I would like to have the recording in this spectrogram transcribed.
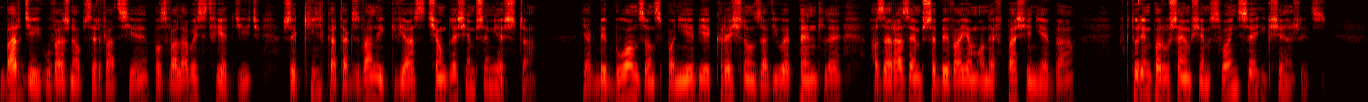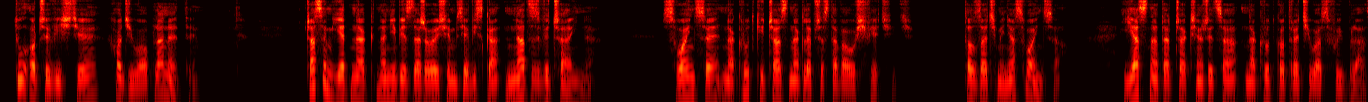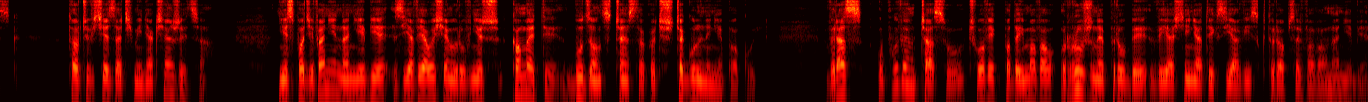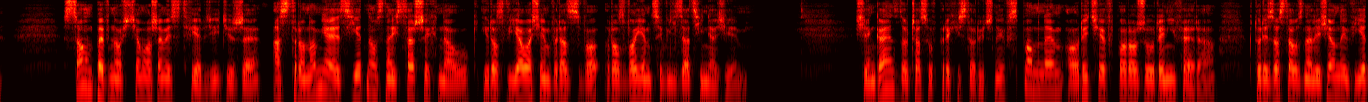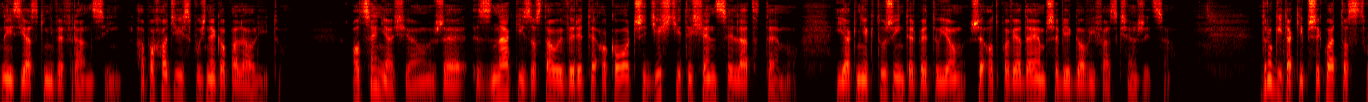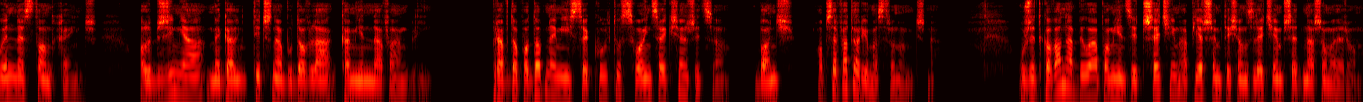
Bardziej uważne obserwacje pozwalały stwierdzić, że kilka tak zwanych gwiazd ciągle się przemieszcza, jakby błądząc po niebie kreślą zawiłe pętle, a zarazem przebywają one w pasie nieba, w którym poruszają się Słońce i Księżyc. Tu oczywiście chodziło o planety. Czasem jednak na niebie zdarzały się zjawiska nadzwyczajne. Słońce na krótki czas nagle przestawało świecić to zaćmienia słońca. Jasna tarcza księżyca na krótko traciła swój blask. To oczywiście zaćmienia księżyca. Niespodziewanie na niebie zjawiały się również komety, budząc częstokroć szczególny niepokój. Wraz z upływem czasu człowiek podejmował różne próby wyjaśnienia tych zjawisk, które obserwował na niebie. Z całą pewnością możemy stwierdzić, że astronomia jest jedną z najstarszych nauk i rozwijała się wraz z rozwojem cywilizacji na Ziemi. Sięgając do czasów prehistorycznych, wspomnę o rycie w porożu renifera, który został znaleziony w jednej z jaskiń we Francji, a pochodzi z późnego paleolitu. Ocenia się, że znaki zostały wyryte około 30 tysięcy lat temu, jak niektórzy interpretują, że odpowiadają przebiegowi faz Księżyca. Drugi taki przykład to słynne Stonehenge, olbrzymia megalityczna budowla kamienna w Anglii. Prawdopodobne miejsce kultu Słońca i Księżyca, bądź obserwatorium astronomiczne. Użytkowana była pomiędzy trzecim a pierwszym tysiącleciem przed naszą erą.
